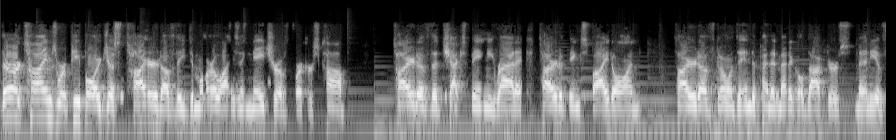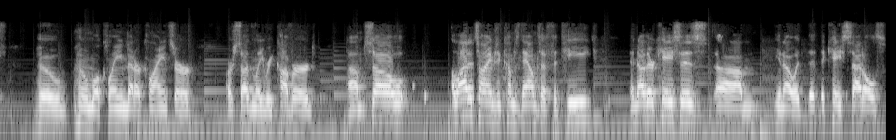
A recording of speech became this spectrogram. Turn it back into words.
There are times where people are just tired of the demoralizing nature of workers' comp tired of the checks being erratic, tired of being spied on, tired of going to independent medical doctors, many of who whom will claim that our clients are are suddenly recovered. Um, so a lot of times it comes down to fatigue. In other cases, um, you know, the, the case settles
